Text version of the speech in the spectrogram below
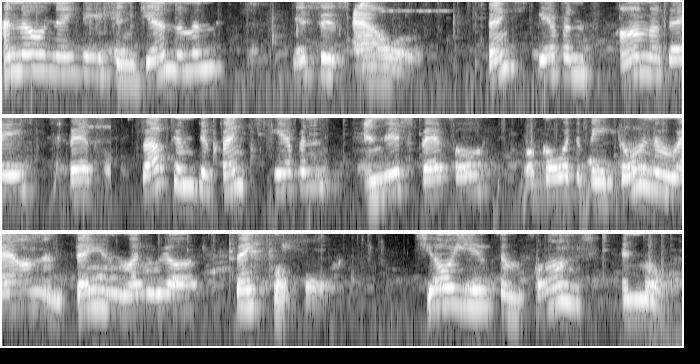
Hello, ladies and gentlemen. This is our Thanksgiving holiday special. Welcome to Thanksgiving. In this special, we're going to be going around and saying what we are thankful for, show you some songs and more.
